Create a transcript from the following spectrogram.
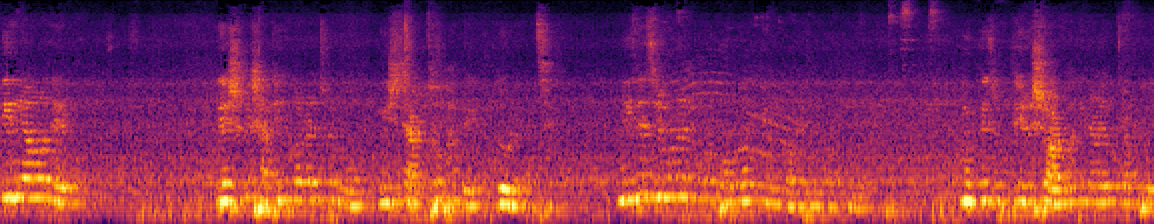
তিনি আমাদের দেশকে স্বাধীন করার জন্য নিঃস্বার্থভাবে দৌড়ে গেছেন। নিজের জীবনের কোনো পরিমাণ তিনি করেননি কখনো। মুক্তিযুদ্ধের সর্বাধিনায়ক যখন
